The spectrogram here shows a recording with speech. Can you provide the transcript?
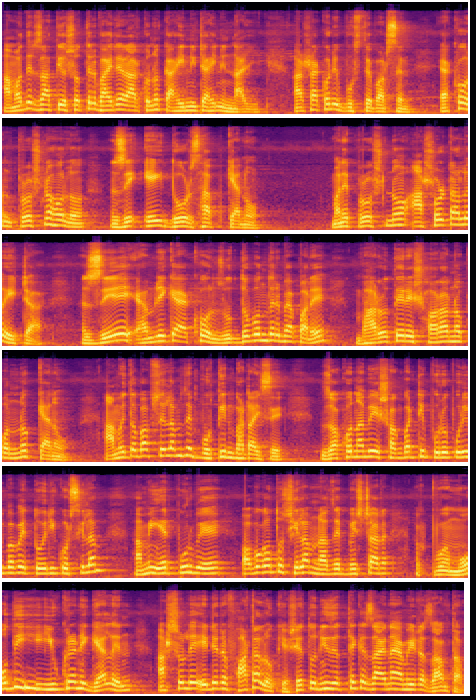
আমাদের জাতীয় সত্যের বাইরের আর কোনো কাহিনী টাহিনী নাই। আশা করি বুঝতে পারছেন। এখন প্রশ্ন হলো যে, এই দৌড়ঝাঁপ কেন? মানে প্রশ্ন আসলটা হলো এইটা। যে আমেরিকা এখন যুদ্ধবন্ধের ব্যাপারে ভারতের এই শরণাপন্ন কেন? আমি তো ভাবছিলাম যে পুতিন পাঠাইছে। যখন আমি এই সংবাদটি পুরোপুরিভাবে তৈরি করছিলাম, আমি এর পূর্বে অবগত ছিলাম না যে মিস্টার মোদি ইউক্রেনে গেলেন, আসলে এটার ফাটা লোকে, সে তো নিজের থেকে যায় না, আমি এটা জানতাম।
